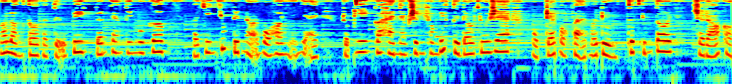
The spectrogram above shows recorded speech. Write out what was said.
Có lần tôi và tiểu viên đến căng tin mua cơm, và chen chút đến nỗi mồ hôi nhễ nhại. Đột nhiên có hai nam sinh không biết từ đâu chui ra, một trái một phải mở đường giúp chúng tôi. Sau đó còn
